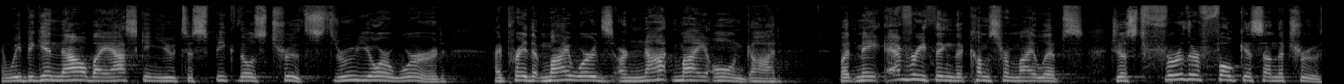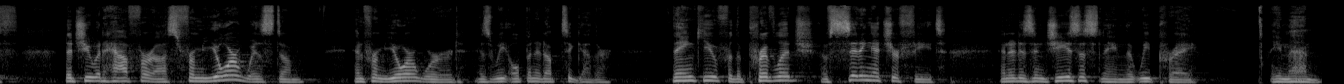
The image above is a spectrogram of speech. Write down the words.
And we begin now by asking you to speak those truths through your word. I pray that my words are not my own, God, but may everything that comes from my lips just further focus on the truth that you would have for us from your wisdom and from your word as we open it up together. Thank you for the privilege of sitting at your feet. And it is in Jesus' name that we pray. Amen.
